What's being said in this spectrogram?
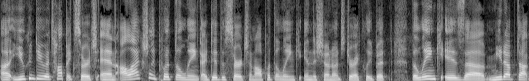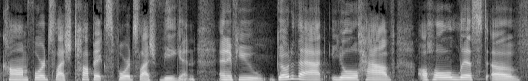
uh, you can do a topic search. And I'll actually put the link. I did the search and I'll put the link in the show notes directly. But the link is uh, meetup.com forward slash topics forward slash vegan. And if you go to that, you'll have a whole list of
